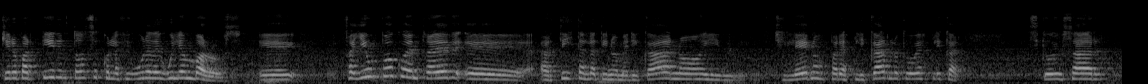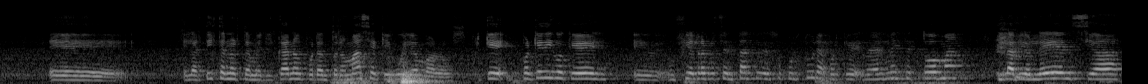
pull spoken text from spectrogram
quiero partir entonces con la figura de William Burroughs fallé un poco en traer eh, artistas latinoamericanos y chilenos para explicar lo que voy a explicar. Así que voy a usar eh, el artista norteamericano por antonomasia que es William Burroughs. ¿Por qué, digo que es eh, un fiel representante de su cultura? Porque realmente toma la violencia,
